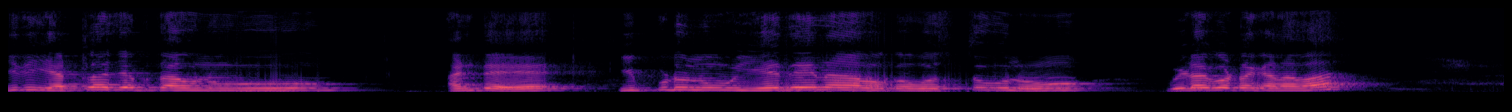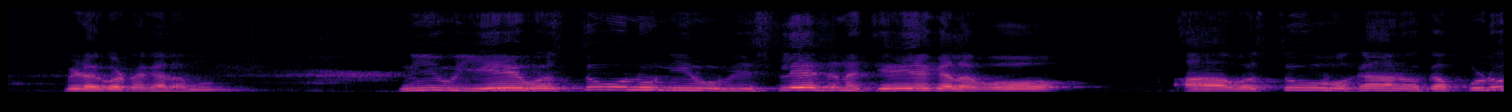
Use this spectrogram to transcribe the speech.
ఇది ఎట్లా చెప్తావు నువ్వు? అంటే ఇప్పుడు నువ్వు ఏదైనా ఒక వస్తువును విడగొట్టగలవా? విడగొట్టగలము. నీవు ఏ వస్తువును నీవు విశ్లేషణ చేయగలవో ఆ వస్తువు ఒకనొకప్పుడు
